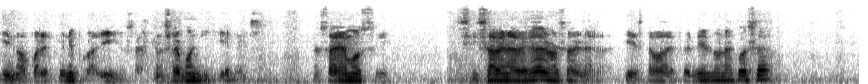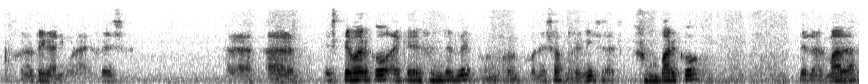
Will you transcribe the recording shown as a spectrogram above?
y no apareció ni por allí. O sea, es que no sabemos ni quién es. No sabemos si si sabe navegar o no sabe nada. Y estaba defendiendo una cosa, pues no tenía ninguna defensa. Este barco hay que defenderle con, esas premisas. Es un barco de la Armada.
